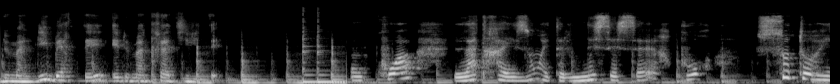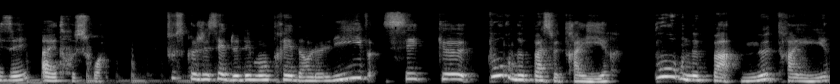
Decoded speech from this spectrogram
de ma liberté et de ma créativité. En quoi la trahison est-elle nécessaire pour s'autoriser à être soi? Tout ce que j'essaie de démontrer dans le livre, c'est que pour ne pas se trahir, pour ne pas me trahir,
